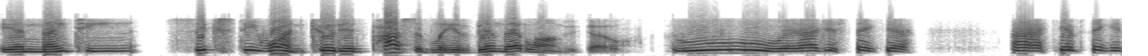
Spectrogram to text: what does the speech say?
in 1961. Could it possibly have been that long ago? Ooh, and I just think uh, I kept thinking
